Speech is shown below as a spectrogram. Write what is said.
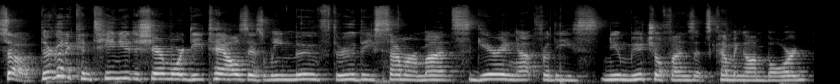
So they're going to continue to share more details as we move through these summer months, gearing up for these new mutual funds that's coming on board.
